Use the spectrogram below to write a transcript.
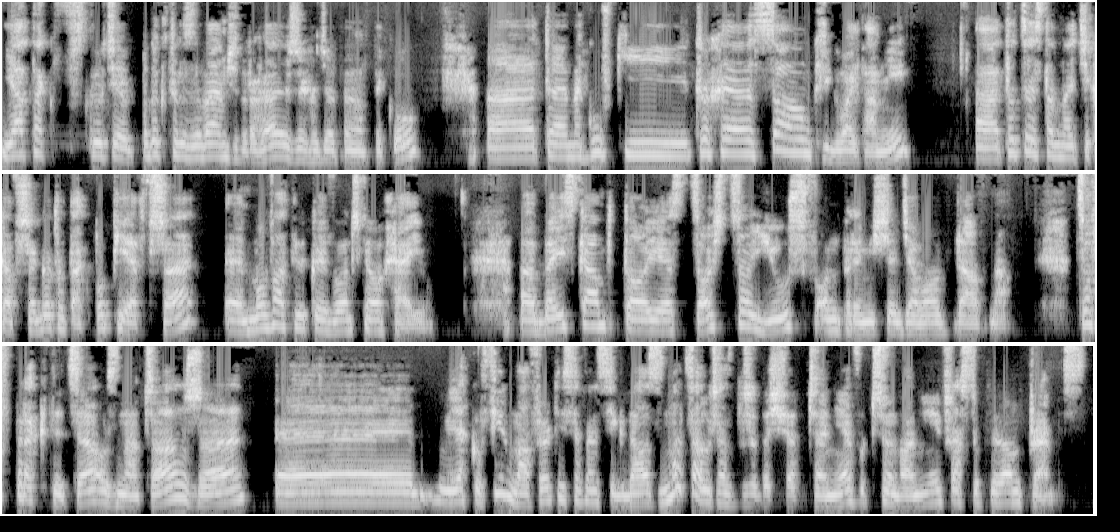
Ja tak w skrócie podoktoryzowałem się trochę, jeżeli chodzi o ten artykuł. Te nagłówki trochę są clickbaitami. To, co jest tam najciekawszego, to tak, po pierwsze, mowa tylko i wyłącznie o heju. Basecamp to jest coś, co już w on-premisie działa od dawna. Co w praktyce oznacza, że e, jako firma 37 Signals ma cały czas duże doświadczenie w utrzymywaniu infrastruktury on-premise.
